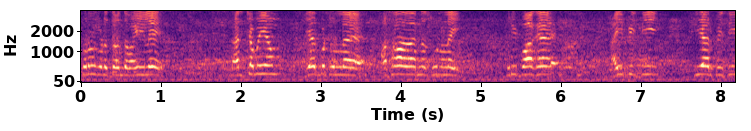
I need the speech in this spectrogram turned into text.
குரல் கொடுத்து வந்த வகையிலே தற்சமயம் ஏற்பட்டுள்ள அசாதாரண சூழ்நிலை குறிப்பாக ஐபிசி சிஆர்பிசி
